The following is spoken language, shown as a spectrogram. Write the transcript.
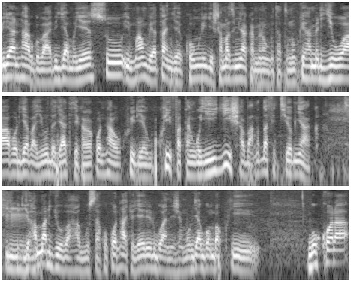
Biriya ntabwo babijyamo yesu impamvu yatangiye kumwigisha amaze imyaka mirongo itatu ni uko ihame ry'iwabo ry'abayuda ryategekaga ko ntawe ukwiriye kwifata ngo yigishe abantu adafite iyo myaka. Iryo hame ryubaha gusa kuko ntacyo ryari rirwanyije mu byo agomba gukora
